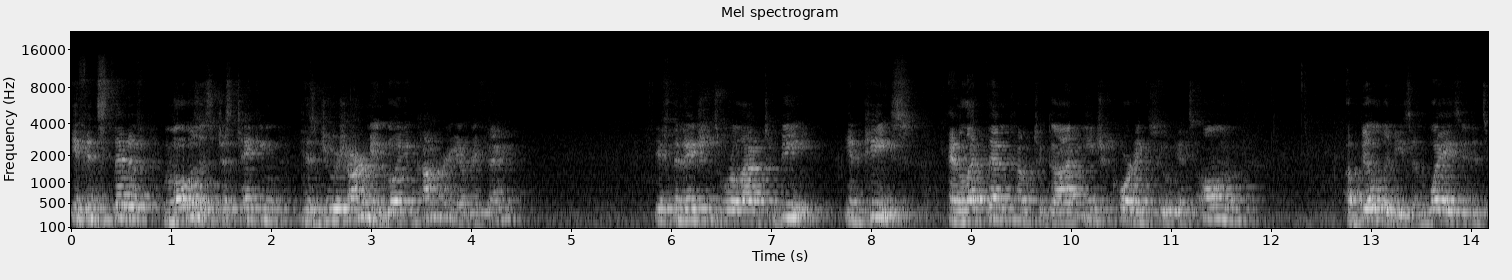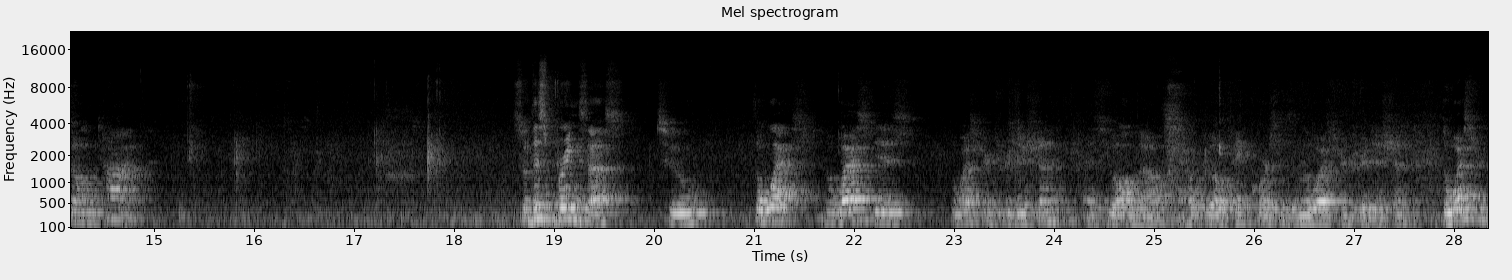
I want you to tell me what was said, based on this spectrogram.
if instead of Moses just taking his Jewish army and going and conquering everything, if the nations were allowed to be in peace and let them come to God each according to its own abilities and ways in its own time. So this brings us to the West. The West is the Western tradition, as you all know. I hope you all take courses in the Western tradition. The Western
